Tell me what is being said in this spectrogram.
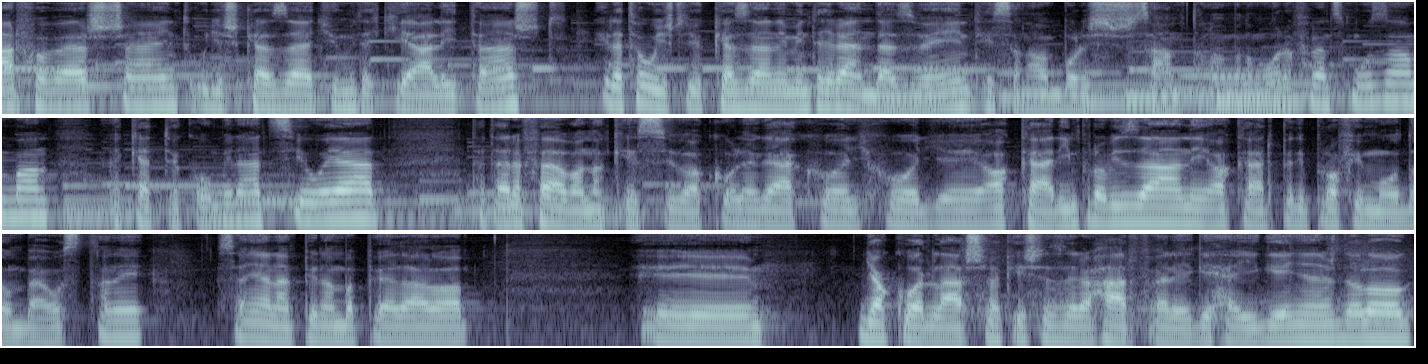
Hárfa versenyt úgy is kezelhetjük, mint egy kiállítást, illetve úgy is tudjuk kezelni, mint egy rendezvényt, hiszen abból is számtalan van a Móra Ferenc Múzeumban, a kettő kombinációját, tehát erre fel vannak készülve a kollégák, hogy, hogy akár improvizálni, akár pedig profi módon beosztani, hiszen jelen pillanatban például a ö, gyakorlások is ezért a hárfa eléggé helyigényes dolog.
